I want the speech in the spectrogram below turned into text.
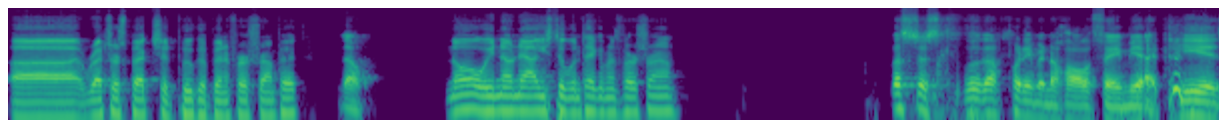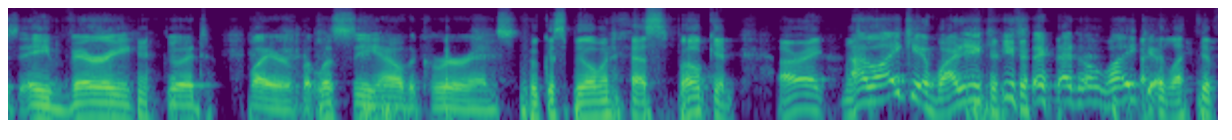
Uh, retrospect, should Puka have been a first round pick? No, No, we know now you still wouldn't take him in the first round. let's just let's not put him in the Hall of Fame yet. He is a very good player, but let's see how the career ends. Puka Spielman has spoken. All right. I like him. Why do you keep saying I don't like him? I like it.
